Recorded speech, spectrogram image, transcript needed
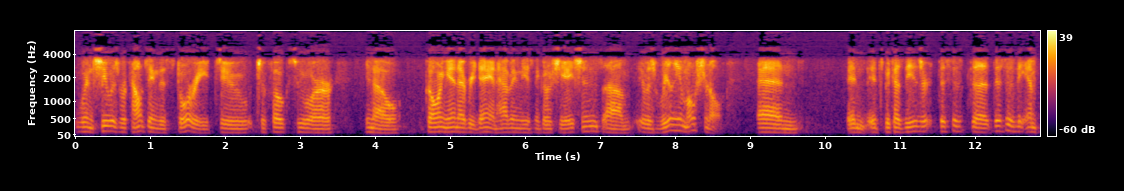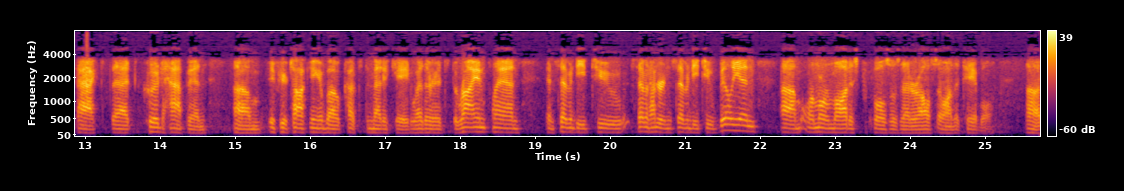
when she was recounting this story to to folks who are you know, going in every day and having these negotiations, um, it was really emotional. And and it's because these are this is the this is the impact that could happen um, if you're talking about cuts to Medicaid, whether it's the Ryan plan and 72 772 billion um, or more modest proposals that are also on the table. Uh,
